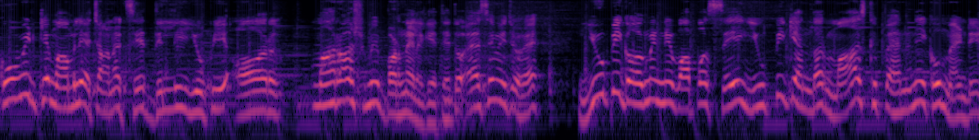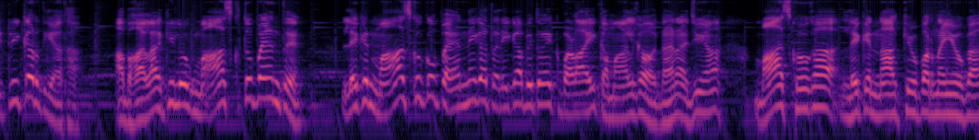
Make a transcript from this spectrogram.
कोविड के मामले अचानक से दिल्ली, यूपी और महाराष्ट्र में बढ़ने लगे थे। तो ऐसे में जो है, यूपी गवर्नमेंट ने वापस से यूपी के अंदर मास्क पहनने को मैंडेटरी कर दिया था। अब हालाँकि लोग मास्क तो पहनते हैं, लेकिन मास्क को पहनने का तरीका भी तो एक बड़ा ही कमाल का होता है ना। जी हाँ मास्क होगा, लेकिन नाक के ऊपर नहीं होगा।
